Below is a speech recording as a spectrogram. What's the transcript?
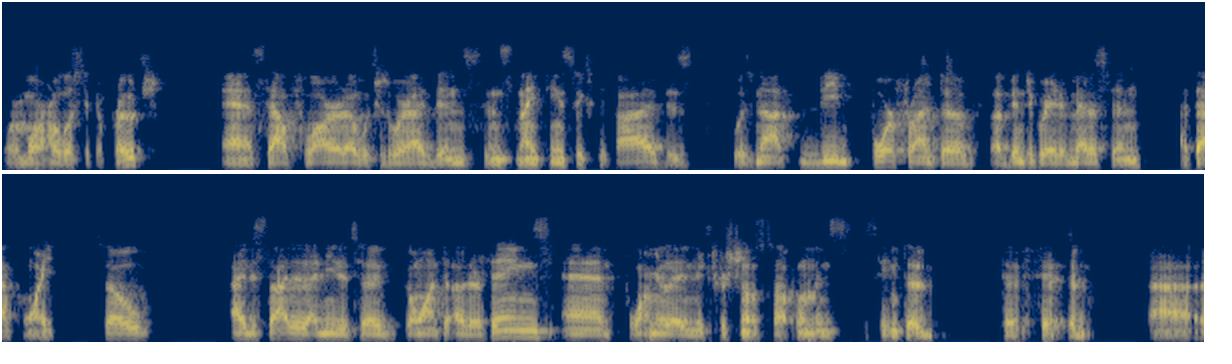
or more holistic approach. And South Florida, which is where I've been since 1965, is was not the forefront of, of integrative medicine at that point. So I decided I needed to go on to other things, and formulating nutritional supplements seemed to to fit the, uh,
